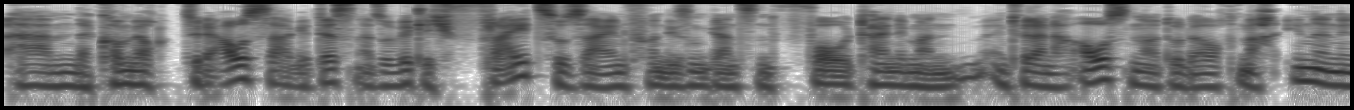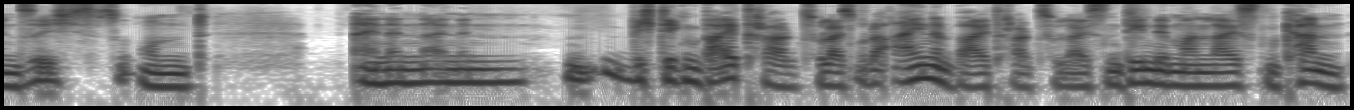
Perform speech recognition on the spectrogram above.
Ähm, da kommen wir auch zu der Aussage dessen, also wirklich frei zu sein von diesen ganzen Vorurteilen, die man entweder nach außen hat oder auch nach innen in sich und einen, einen wichtigen Beitrag zu leisten oder einen Beitrag zu leisten, den, den man leisten kann,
